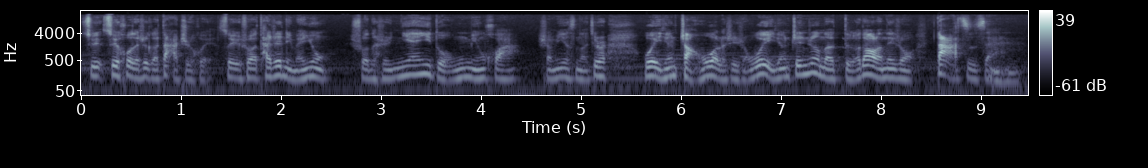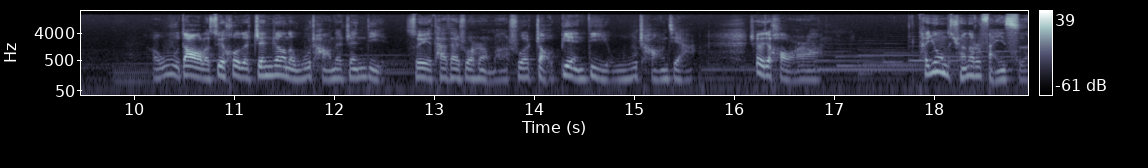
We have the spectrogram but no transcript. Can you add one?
最最后的这个大智慧。所以说，他这里面用说的是拈一朵无名花，什么意思呢？就是我已经掌握了这种，我已经真正的得到了那种大自在，啊，悟到了最后的真正的无常的真谛。所以他才说什么？说找遍地无常家，这个就好玩啊。他用的全都是反义词。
